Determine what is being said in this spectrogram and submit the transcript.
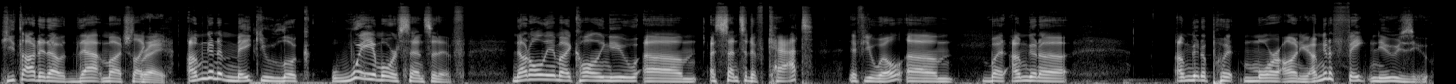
he thought it out that much. Like Right. I'm gonna make you look way more sensitive. Not only am I calling you um, a sensitive cat, if you will, um, but I'm gonna I'm gonna put more on you. I'm gonna fake news you.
